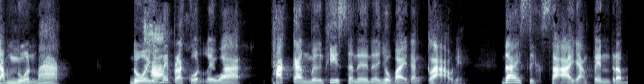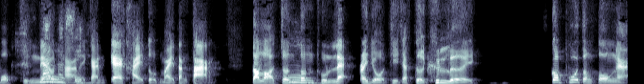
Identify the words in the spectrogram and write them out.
จำนวนมาก โดยยังไม่ปรากฏเลยว่าพักการเมืองที่เสนอนโยบายดังกล่าวเนี่ย ได้ศึกษาอย่างเป็นระบบถึงแนวทางในการแก้ไขกฎหมายต่างๆ ตลอดจนต้นทุนและประโยชน์ที่จะเกิดขึ้นเลย ก็พูดตรงๆอะ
